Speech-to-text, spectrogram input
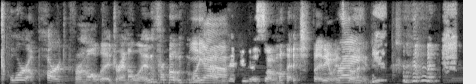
tore apart from all the adrenaline from like Yeah. having to do this so much. But anyways, go ahead.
